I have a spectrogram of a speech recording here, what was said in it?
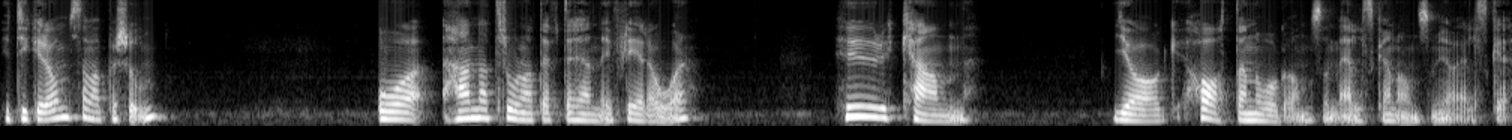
Vi tycker om samma person. Och han har tronat efter henne i flera år. Hur kan jag hata någon som älskar någon som jag älskar?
